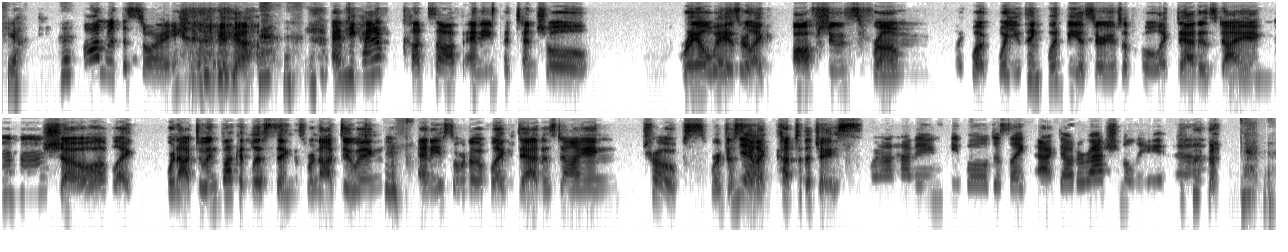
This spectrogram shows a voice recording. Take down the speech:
yeah. on with the story. yeah. And he kind of cuts off any potential railways or like offshoots from like what what you think would be a stereotypical like dad is dying hmm show of like we're not doing bucket list things we're not doing any sort of like dad is dying tropes we're just Yeah. gonna cut to the chase We're not having people just like act out irrationally. And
